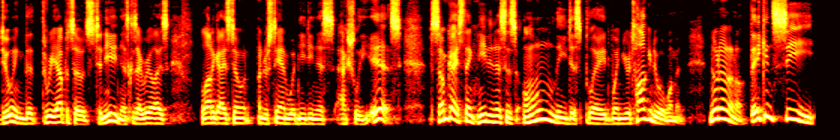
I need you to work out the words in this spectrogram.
doing the three episodes to neediness because I realize a lot of guys don't understand what neediness actually is. Some guys think neediness is only displayed when you're talking to a woman. No, no, no, no. They can see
